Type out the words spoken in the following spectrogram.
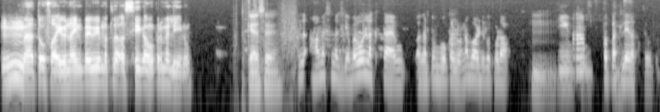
हम्म मैं तो फाइव नाइन पे भी मतलब अस्सी का हूँ पर मैं लीन हूँ। तो कैसे? मतलब हाँ मैं समझ गया भाई वो लगता है वो अगर तुम वो कर लो ना बॉडी को थोड़ा हम्म। कि हाँ। प- पतले लगते हो तुम।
